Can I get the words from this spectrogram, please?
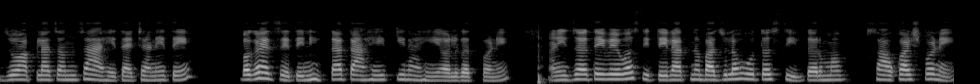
जो आपला चमचा आहे त्याच्याने ते बघायचे ते निघतात आहेत की नाही अलगदपणे. आणि जर ते व्यवस्थित तेलातनं बाजूला होत असतील तर मग सावकाशपणे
